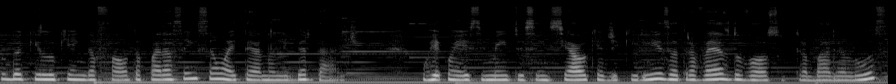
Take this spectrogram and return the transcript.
tudo aquilo que ainda falta para a ascensão à eterna liberdade. O reconhecimento essencial que adquiris através do vosso trabalho à luz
